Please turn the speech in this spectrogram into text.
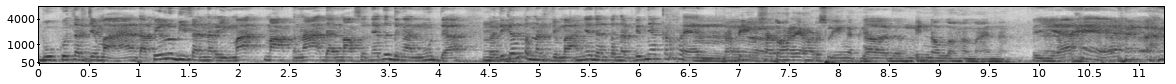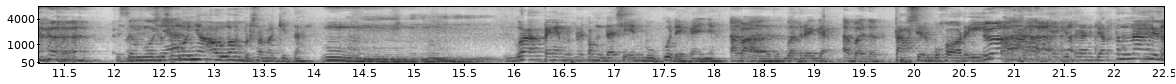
buku terjemahan Tapi lu bisa nerima makna dan maksudnya tuh dengan mudah. Berarti kan penerjemahnya dan penerbitnya keren. Tapi satu hal yang harus lu ingat gak? Aduh. Innallaha ma'ana. Iya. Sesungguhnya sesungguhnya Allah bersama kita. Hmm. Gua pengen rekomendasiin buku deh kayaknya Apa tuh? buat Rega Apa tuh? tafsir Bukhari kayak gitu kan biar tenang gitu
